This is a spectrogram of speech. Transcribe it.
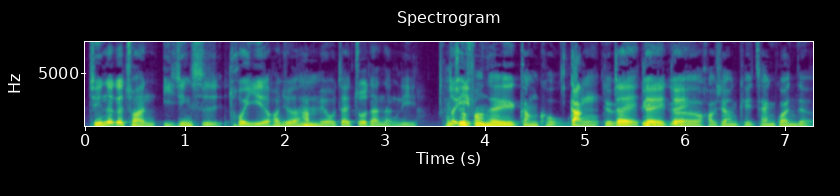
其实那个船已经是退役了，换句话说，他没有在作战能力。他就放在港口港，对对对对，好像可以参观的。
